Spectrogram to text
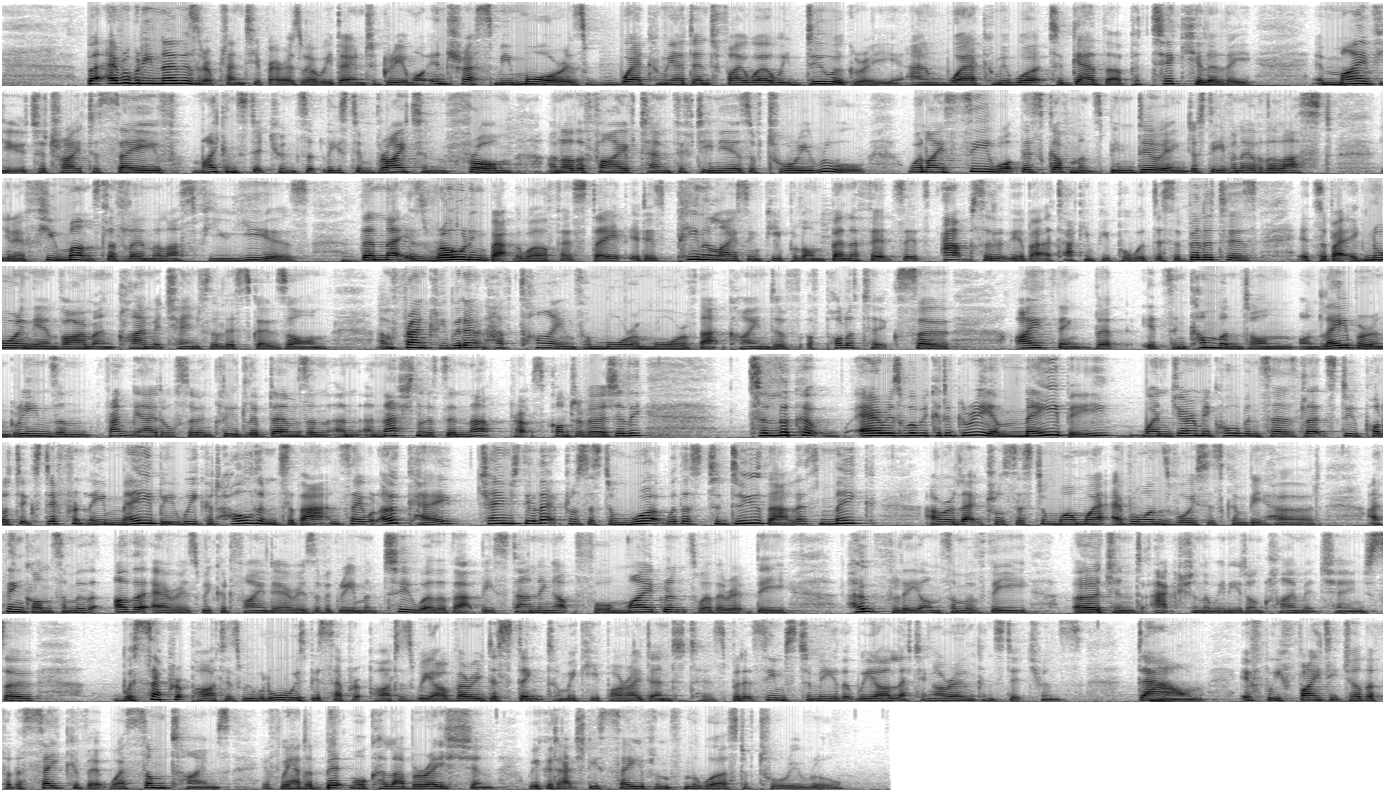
But everybody knows there are plenty of areas where we don't agree and what interests me more is where can we identify where we do agree and where can we work together, particularly in my view, to try to save my constituents, at least in Brighton, from another 5, 10, 15 years of Tory rule. When I see what this government's been doing, just even over the last you know, few months, let alone the last few years, then that is rolling back the welfare state. It is penalising people on benefits. It's absolutely about attacking people with disabilities. It's about ignoring the environment and climate change. The list goes on. And frankly, we don't have time for more and more of that kind of, of politics. So I think that it's incumbent on, on Labour and Greens, and frankly, I'd also include Lib Dems and, and, and Nationalists in that, perhaps controversially, to look at areas where we could agree. And maybe when Jeremy Corbyn says, let's do politics differently, maybe we could hold him to that and say, well, okay, change the electoral system, work with us to do that. Let's make our electoral system one where everyone's voices can be heard. I think on some of the other areas we could find areas of agreement too, whether that be standing up for migrants, whether it be hopefully on some of the urgent action that we need on climate change. So we're separate parties, we will always be separate parties, we are very distinct and we keep our identities, but it seems to me that we are letting our own constituents down if we fight each other for the sake of it, where sometimes if we had a bit more collaboration, we could actually save them from the worst of Tory rule.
